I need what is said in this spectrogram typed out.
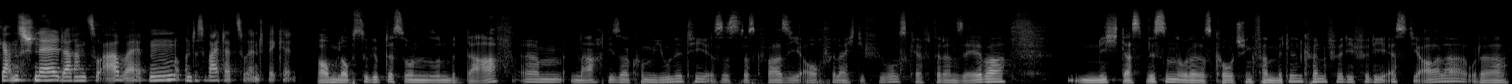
ganz schnell daran zu arbeiten und es weiterzuentwickeln. Warum glaubst du, gibt es so einen, so einen Bedarf ähm, nach dieser Community? Ist es, dass quasi auch vielleicht die Führungskräfte dann selber nicht das Wissen oder das Coaching vermitteln können für die, für die SDRler? Oder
